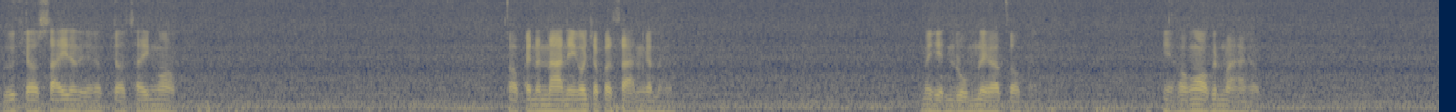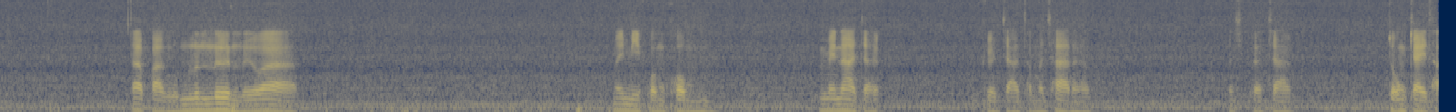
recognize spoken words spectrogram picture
หรือแคลไซต์นั่นเองครับแคลไซต์งอก ต่อไปนานๆนี่เขาจะประสานกันนะครับ ไม่เห็นหลุมเลยครับต่อไปเนี่ยเขางอกขึ้นมาครับ ถ้าปากหลุมลื่นๆ หรือว่า ไม่มีความคม ไม่น่าจะเกิดจากธรรมชาตินะครับ มันเกิดจากจงใจท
